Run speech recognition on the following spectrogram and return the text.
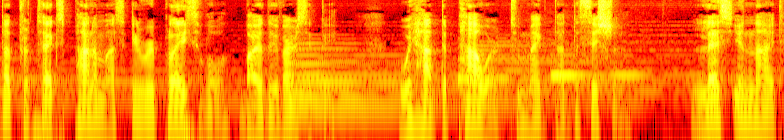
that protects Panama's irreplaceable biodiversity. We have the power to make that decision. Let's unite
